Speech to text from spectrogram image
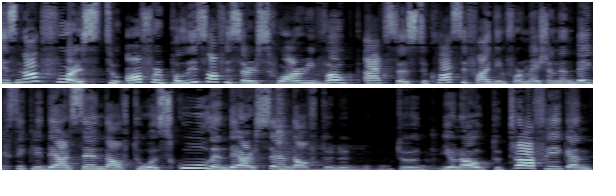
is not forced to offer police officers who are revoked access to classified information. And basically they are sent off to a school and they are sent off to to you know to traffic and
